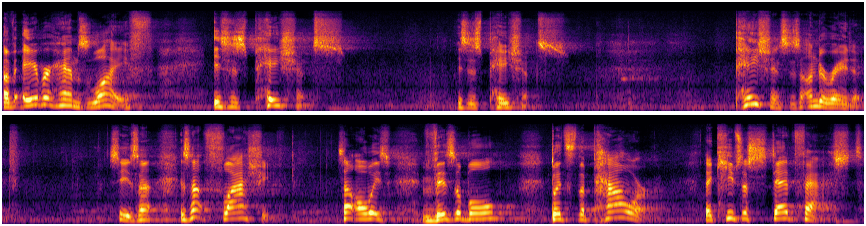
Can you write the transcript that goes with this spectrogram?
of Abraham's life is his patience. Is his patience. Patience is underrated. See, it's not, it's not flashy, it's not always visible, but it's the power that keeps us steadfast,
